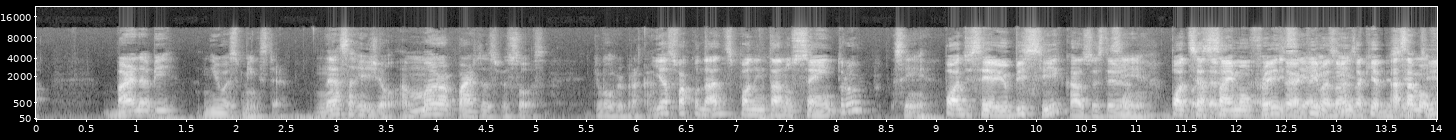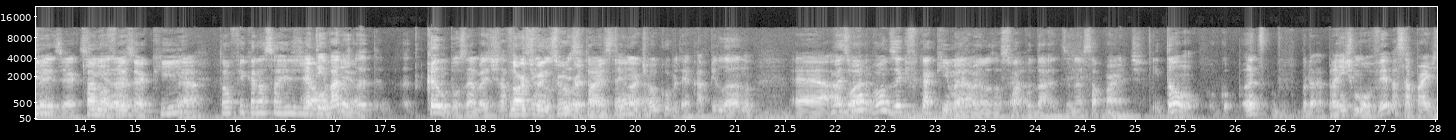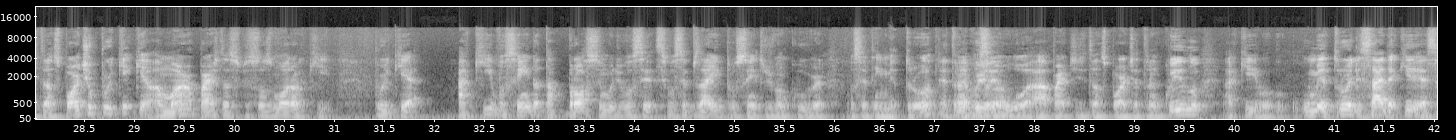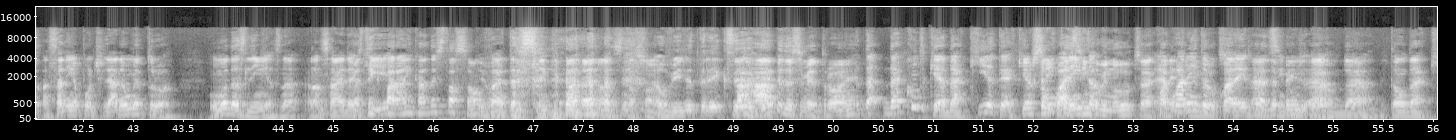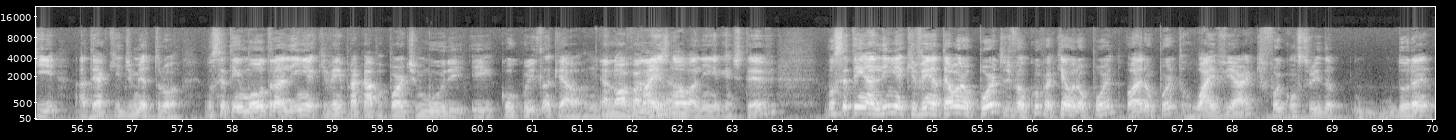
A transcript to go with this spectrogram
Barnaby, New Westminster. Nessa região, a maior parte das pessoas que vão vir para cá. E as faculdades podem estar no centro, Sim. pode ser a UBC, caso você esteja. Sim. Pode, ser a Pode Simon Fraser BC aqui, mais ou aqui. menos aqui, a BC A Simon aqui, Fraser aqui, Simon né? Fraser aqui. É. Então fica nessa região. É, tem vários aqui, eh, campos, né? Mas a gente tá falando Norte assim, Vancouver também tem. tem, Norte né? Vancouver, tem a Capilano. É, Mas agora, vamos, vamos dizer que fica aqui mais É, ou menos as é. faculdades, nessa parte. Então, antes, pra, pra gente mover essa parte de transporte, o porquê que a maior parte das pessoas moram aqui? Porque aqui você ainda está próximo de você, se você precisar ir para o centro de Vancouver, você tem metrô. É tranquilo. né? Você- o- a parte de transporte é tranquilo. Aqui, o, o metrô ele sai daqui, essa, essa linha pontilhada é o metrô. Uma das linhas, né? Ela sai daqui Mas tem que parar em cada estação. e cara. vai até Tem que ir parando nas estações. O vídeo teria que ser. Tá rápido esse metrô, hein? Da, da- quanto que é? Daqui até aqui, acho que são 35 40 minutos, é 40, é 40, minutos. 40, é, 45 depende minutos. do, É, da... é. Então daqui até aqui de metrô. Você tem uma outra linha que vem para cá para Port Moody e Coquitlam, que é a, É a nova mais linha. nova linha que a gente teve. Você tem a linha que vem até o aeroporto de Vancouver, que é o aeroporto, o aeroporto o IVR, que foi construída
